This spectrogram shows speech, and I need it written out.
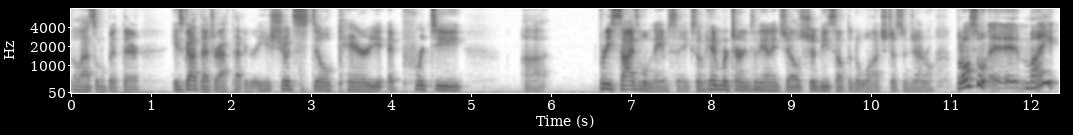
the last little bit there, he's got that draft pedigree. He should still carry a pretty, uh, pretty sizable namesake. So him returning to the NHL should be something to watch just in general. But also, it, my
